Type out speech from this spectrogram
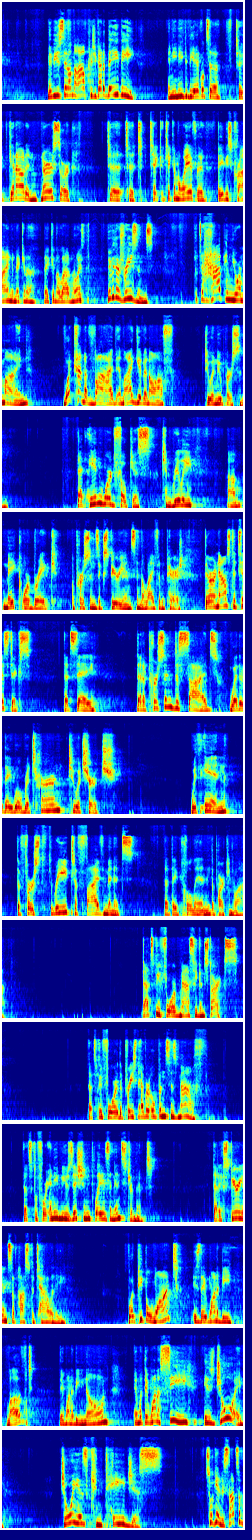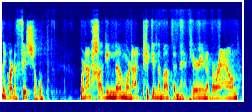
Maybe you sit on the aisle because you got a baby and you need to be able to, to get out and nurse or to, to, to take, take them away if the baby's crying and making a, making a loud noise. Maybe there's reasons. But to have in your mind, what kind of vibe am I giving off to a new person? That inward focus can really um, make or break a person's experience in the life of the parish. There are now statistics that say that a person decides whether they will return to a church within the first three to five minutes that they pull in the parking lot. That's before Mass even starts. That's before the priest ever opens his mouth. That's before any musician plays an instrument. That experience of hospitality. What people want is they want to be loved, they want to be known, and what they want to see is joy. Joy is contagious. So, again, it's not something artificial. We're not hugging them, we're not picking them up and carrying them around.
